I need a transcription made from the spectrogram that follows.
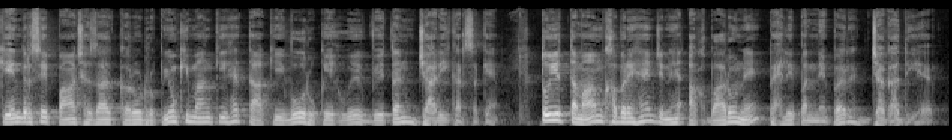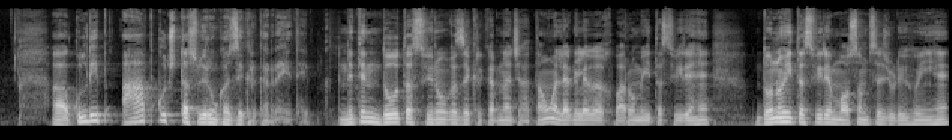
केंद्र से पाँच हज़ार करोड़ रुपयों की मांग की है ताकि वो रुके हुए वेतन जारी कर सकें। तो ये तमाम खबरें हैं जिन्हें अखबारों ने पहले पन्ने पर जगह दी है। कुलदीप, आप कुछ तस्वीरों का ज़िक्र कर रहे थे। नितिन, दो तस्वीरों का ज़िक्र करना चाहता हूँ। अलग अलग अखबारों में ये तस्वीरें हैं। दोनों ही तस्वीरें मौसम से जुड़ी हुई हैं।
